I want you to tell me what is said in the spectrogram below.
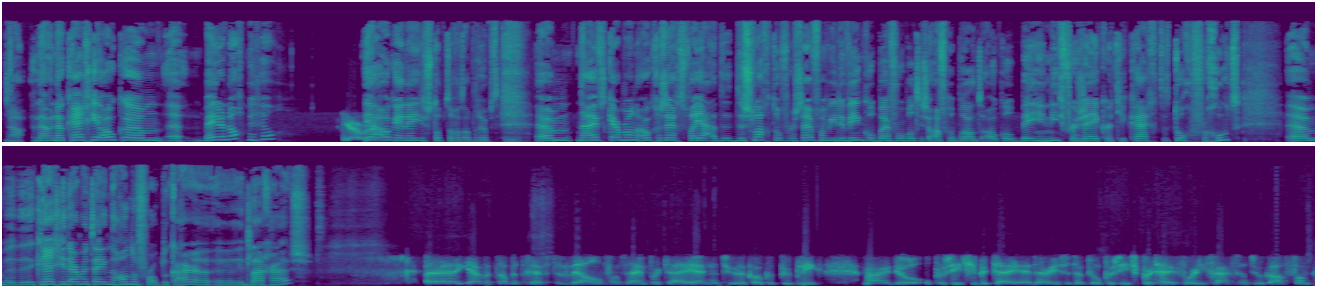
Nou, nou, nou kreeg je ook... Um, uh, ben je er nog, Michiel? Ja, oké, okay, nee, je stopte wat abrupt. Um, nou heeft Cameron ook gezegd van ja, de, de slachtoffers hè, van wie de winkel bijvoorbeeld is afgebrand, ook al ben je niet verzekerd, je krijgt het toch vergoed. Um, kreeg je daar meteen de handen voor op elkaar uh, in het lagerhuis? Uh, ja, wat dat betreft wel van zijn partij en natuurlijk ook het publiek. Maar de oppositiepartijen, daar is het ook de oppositiepartij voor, die vraagt zich natuurlijk af van,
